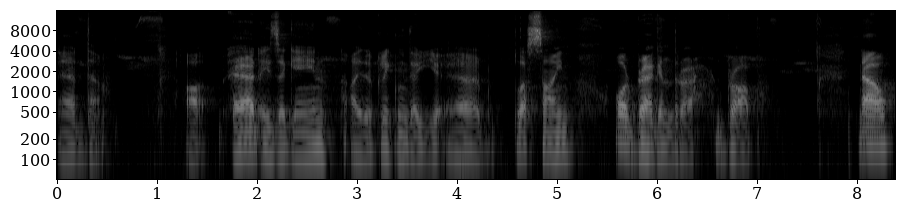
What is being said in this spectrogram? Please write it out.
add them. Uh, add is again either clicking the uh, plus sign or drag and drop. Now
